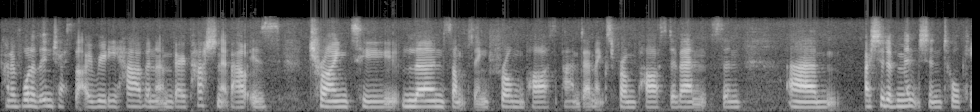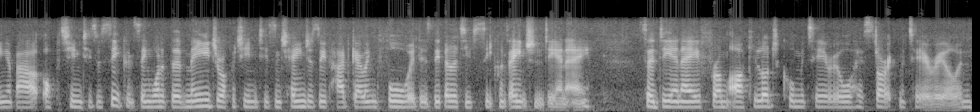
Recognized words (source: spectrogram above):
kind of one of the interests that I really have and I'm very passionate about is trying to learn something from past pandemics, from past events. And um, I should have mentioned talking about opportunities with sequencing. One of the major opportunities and changes we've had going forward is the ability to sequence ancient DNA so DNA from archaeological material, historic material, and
